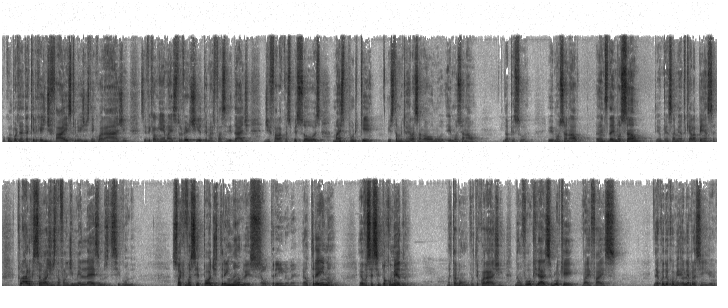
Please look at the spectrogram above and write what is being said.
O comportamento é aquilo que a gente faz, aquilo que a gente tem coragem. Você vê que alguém é mais extrovertido, tem mais facilidade de falar com as pessoas. Mas por quê? Isso está muito relacionado ao emo- emocional da pessoa. E o emocional, antes da emoção, tem o pensamento que ela pensa. Claro que são, a gente está falando de milésimos de segundo. Só que você pode ir treinando isso. É o treino, né? É o treino. É você assim, tô com medo. Mas tá bom, vou ter coragem. Não vou criar esse bloqueio. Vai e faz. Né, quando eu, come... eu lembro assim, eu,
